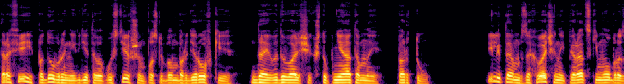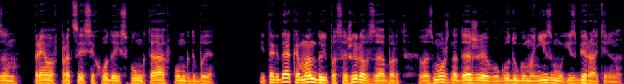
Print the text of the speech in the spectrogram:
Трофей, подобранный где-то в опустевшем после бомбардировки, дай выдувальщик, чтоб не атомный, порту. Или там захваченный пиратским образом, прямо в процессе хода из пункта А в пункт Б. И тогда команду и пассажиров за борт, возможно, даже в угоду гуманизму избирательно.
